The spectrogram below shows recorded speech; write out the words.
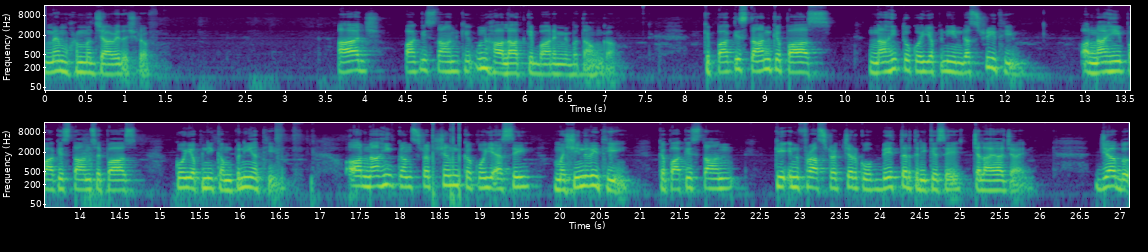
मैं मोहम्मद जावेद अशरफ। आज पाकिस्तान के उन हालात के बारे में बताऊँगा कि पाकिस्तान के पास ना ही तो कोई अपनी इंडस्ट्री थी और ना ही पाकिस्तान से पास कोई अपनी कंपनियाँ थी और ना ही कंस्ट्रक्शन का कोई ऐसी मशीनरी थी कि पाकिस्तान की इंफ्रास्ट्रक्चर को बेहतर तरीके से चलाया जाए। जब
